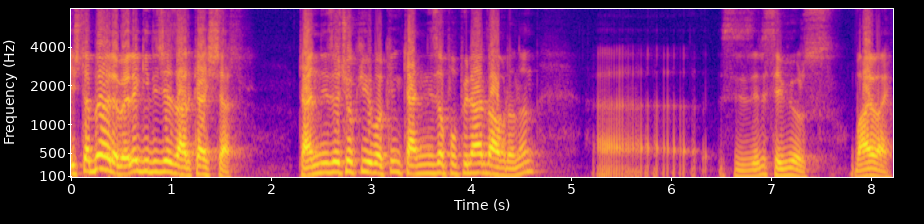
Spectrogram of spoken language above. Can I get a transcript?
işte böyle böyle gideceğiz arkadaşlar. Kendinize çok iyi bakın. Kendinize popüler davranın. Ee, sizleri seviyoruz. Bay bay.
